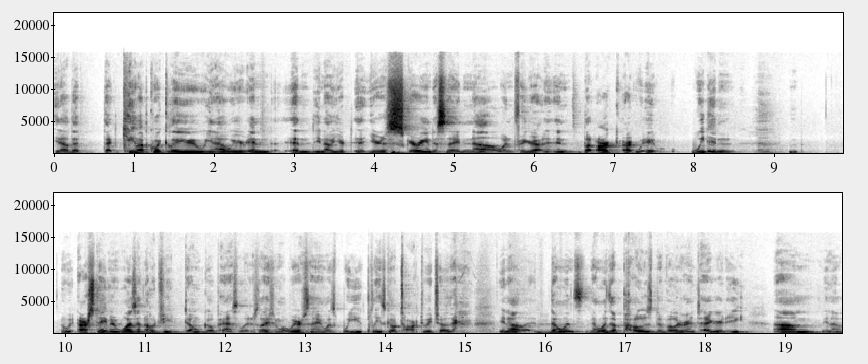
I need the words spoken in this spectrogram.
you know, that that came up quickly, you know, we and, and, you know, you're, you're just scurrying to say no and figure out, and, but our, our it, we didn't, our statement wasn't, oh gee, don't go pass the legislation. What we were saying was, will you please go talk to each other? You know, no one's, no one's opposed to voter integrity. Um, you know,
